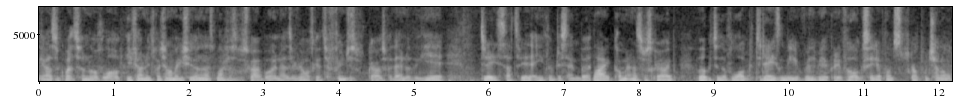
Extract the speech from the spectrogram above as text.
Hey guys, welcome back to another vlog. If you're new to my channel, make sure you smash the subscribe button as you want to get to 300 subscribers by the end of the year. Today is Saturday the 8th of December. Like, comment and subscribe. Welcome to the vlog. Today is going to be a really, really good vlog, so you definitely subscribe to my channel.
